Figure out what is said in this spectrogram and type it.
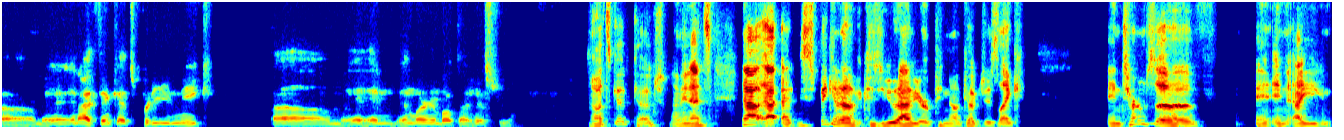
Um, and, and, I think that's pretty unique um, and, and learning about that history. No, that's good, coach. I mean, that's now I, I, speaking of because you have your opinion on coaches, like in terms of and, and I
